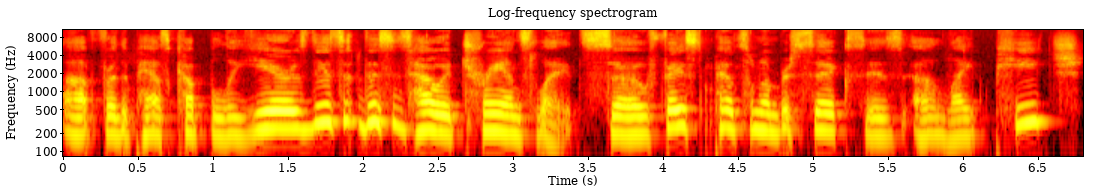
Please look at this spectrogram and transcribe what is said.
uh, for the past couple of years, this, this is how it translates. So face pencil number six is a light peach,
